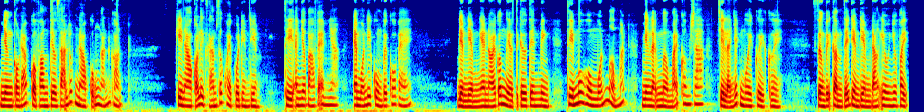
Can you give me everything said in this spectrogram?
Nhưng câu đáp của Phong Tiêu Giã lúc nào cũng ngắn gọn. Khi nào có lịch khám sức khỏe của Điểm Điểm, thì anh nhớ báo với em nha. Em muốn đi cùng với cô bé. Điểm Điểm nghe nói có người kêu tên mình, thì mô hồ muốn mở mắt nhưng lại mở mãi không ra, chỉ là nhếch môi cười cười. Dương Vĩ cầm thấy điểm điểm đáng yêu như vậy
